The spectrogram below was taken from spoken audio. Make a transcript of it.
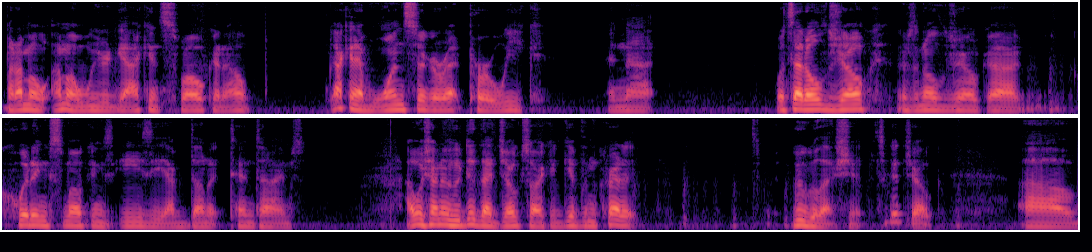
but I'm a I'm a weird guy. I can smoke and I'll I can have one cigarette per week and not. What's that old joke? There's an old joke. Uh, quitting smoking's easy. I've done it ten times. I wish I knew who did that joke so I could give them credit. Google that shit. It's a good joke. Um,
